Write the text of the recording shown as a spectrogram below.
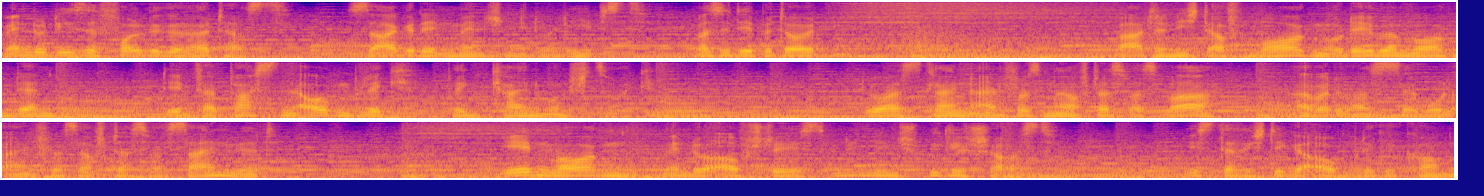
Wenn du diese Folge gehört hast, sage den Menschen, die du liebst, was sie dir bedeuten. Warte nicht auf morgen oder übermorgen, denn den verpassten Augenblick bringt kein Wunsch zurück. Du hast keinen Einfluss mehr auf das, was war, aber du hast sehr wohl Einfluss auf das, was sein wird. Jeden Morgen, wenn du aufstehst und in den Spiegel schaust, ist der richtige Augenblick gekommen,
